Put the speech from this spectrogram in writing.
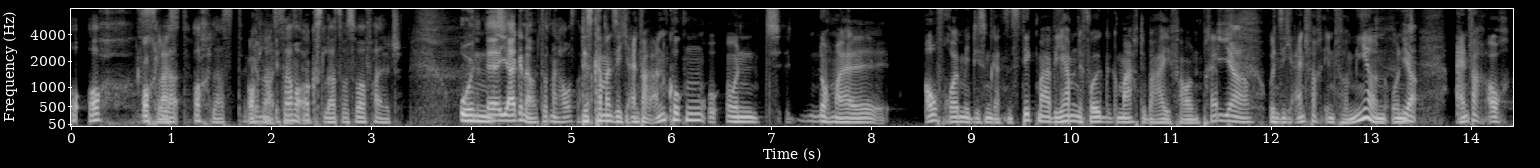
Och, Ochlast. Ochlast. Genau. Ochlast Ich sag mal er. Oxlast, was war falsch. Und Äh, ja, genau, das ist mein Hausarzt. das kann man sich einfach angucken und nochmal aufräumen mit diesem ganzen Stigma. Wir haben eine Folge gemacht über HIV und PrEP ja. und sich einfach informieren und Ja. einfach auch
